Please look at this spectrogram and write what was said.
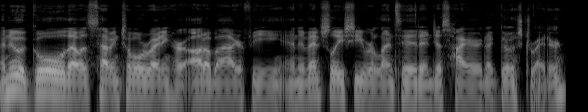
I knew a ghoul that was having trouble writing her autobiography, and eventually she relented and just hired a ghostwriter.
